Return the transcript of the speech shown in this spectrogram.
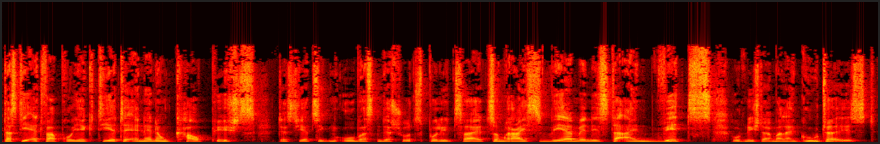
dass die etwa projektierte Ernennung Kaupischs, des jetzigen Obersten der Schutzpolizei, zum Reichswehrminister ein Witz und nicht einmal ein guter ist?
